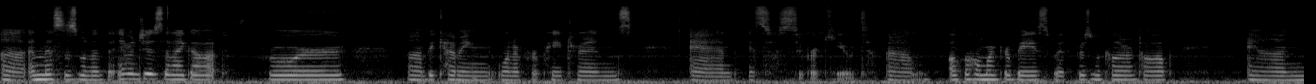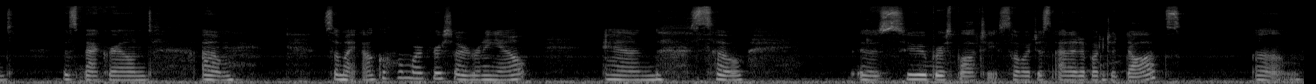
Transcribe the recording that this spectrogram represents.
Uh, and this is one of the images that I got for uh, becoming one of her patrons and it's super cute. Um, alcohol marker base with Prismacolor on top and this background. Um, So my alcohol marker started running out and so it was super splotchy. So I just added a bunch of dots um,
